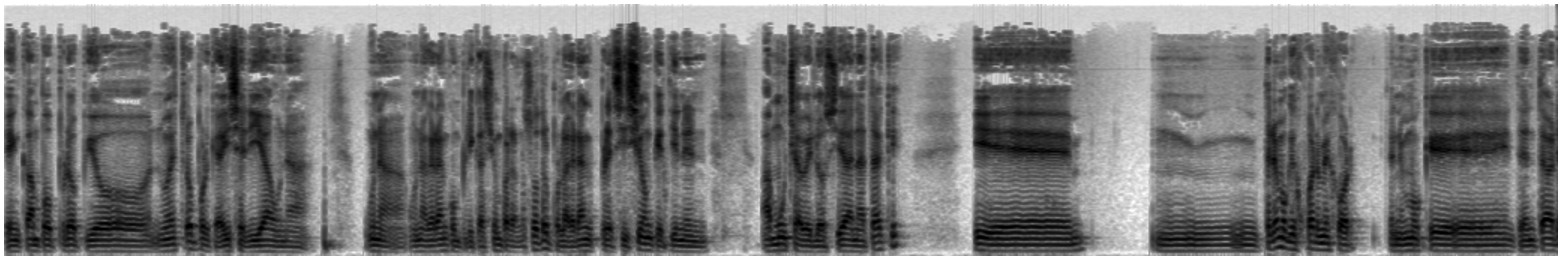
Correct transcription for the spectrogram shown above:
en campo propio nuestro, porque ahí sería una, una, una, gran complicación para nosotros por la gran precisión que tienen a mucha velocidad en ataque. Eh, mm, tenemos que jugar mejor, tenemos que intentar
